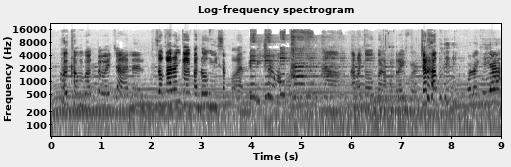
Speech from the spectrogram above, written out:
Welcome back to my channel. So, karon kay padong mi sa ko ba akong driver. Charot. Walang hiya.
